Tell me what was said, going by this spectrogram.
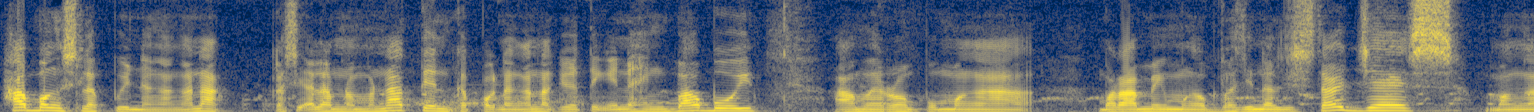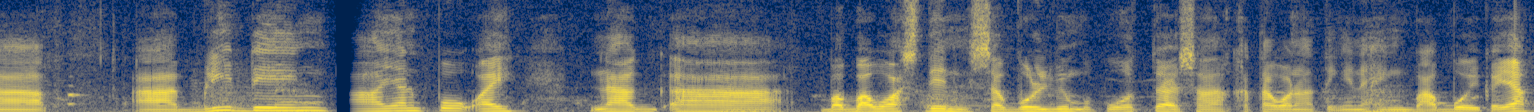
habang sila po yung nanganganak. Kasi alam naman natin kapag nanganak yung ating inahing baboy, ah, mayroon pong mga maraming mga vaginal discharges, mga ah, bleeding, yan po ay nag ah, babawas din sa volume of water sa katawan ng ating inahing baboy. Kaya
